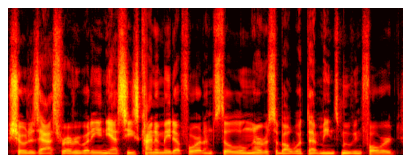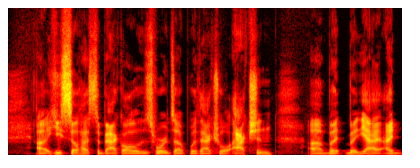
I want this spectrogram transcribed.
showed his ass for everybody. And yes, he's kind of made up for it. I'm still a little nervous about what that means moving forward. Uh, he still has to back all of his words up with actual action. Uh, but but yeah, I.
